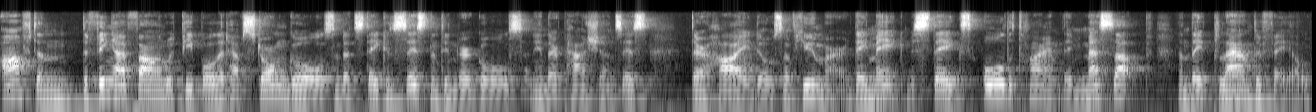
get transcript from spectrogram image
Often, the thing I've found with people that have strong goals and that stay consistent in their goals and in their passions is their high dose of humor. They make mistakes all the time. They mess up and they plan to fail.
